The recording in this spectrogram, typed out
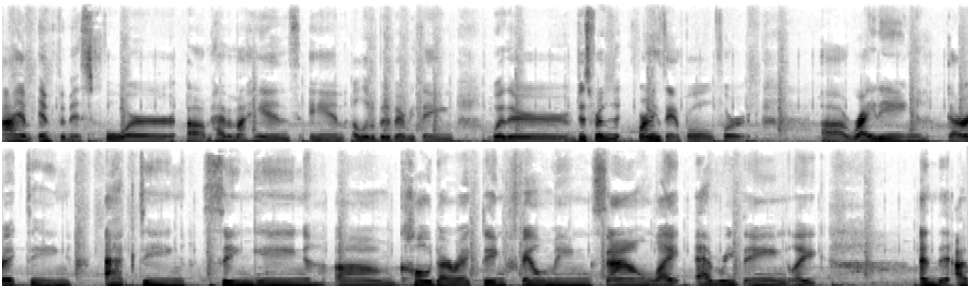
I am infamous for um, having my hands in a little bit of everything, whether just for for an example, for uh, writing, directing, acting, singing, um, co-directing, filming, sound, light, everything. Like and then I,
